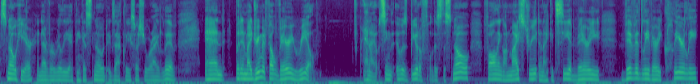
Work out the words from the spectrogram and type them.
snow here. It never really, I think, has snowed exactly, especially where I live. And but in my dream, it felt very real, and I seeing it was beautiful. Just the snow falling on my street, and I could see it very vividly, very clearly.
